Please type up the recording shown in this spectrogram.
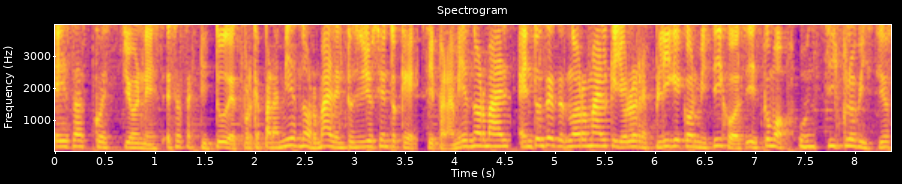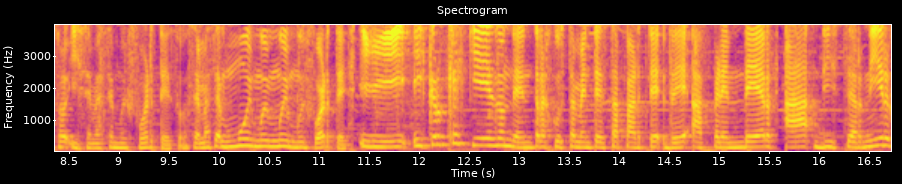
esas cuestiones, esas actitudes, porque para mí es normal. Entonces yo siento que si para mí es normal, entonces es normal que yo lo replique con mis hijos. Y es como un ciclo vicioso y se me hace muy fuerte eso. Se me hace muy, muy, muy, muy fuerte. Y, y creo que aquí es donde entra justamente esta parte de aprender a discernir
